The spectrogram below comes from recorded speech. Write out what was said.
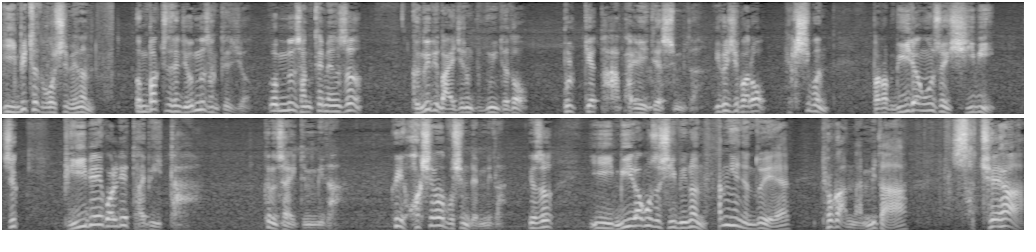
이 밑에도 보시면은 은박지도 현재 없는 상태죠. 없는 상태면서 그늘이 많이 지는 부분인데도 붉게 다 발견이 됐습니다. 이것이 바로 핵심은 바로 미량원소의 시비, 즉 비배 관리에 답이 있다. 그런 생각이 듭니다. 그게 확실하다 보시면 됩니다. 그래서 이 미량원소 시비는 작년 연도에 표가 안 납니다. 사- 최하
